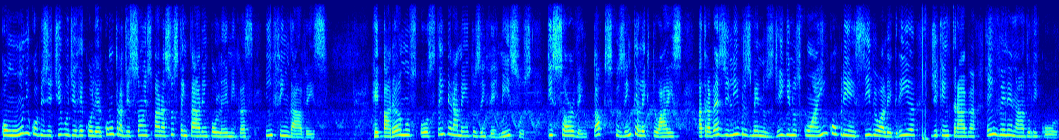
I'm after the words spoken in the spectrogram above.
com o único objetivo de recolher contradições para sustentarem polêmicas infindáveis. Reparamos os temperamentos enfermiços que sorvem tóxicos intelectuais através de livros menos dignos com a incompreensível alegria de quem traga envenenado licor.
